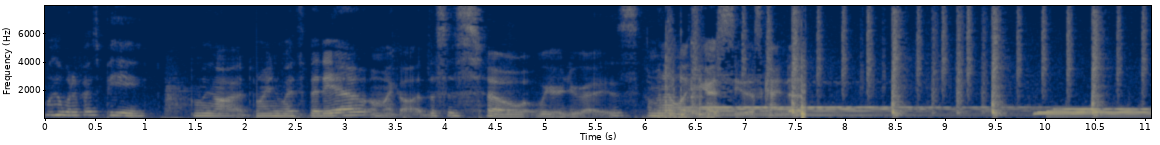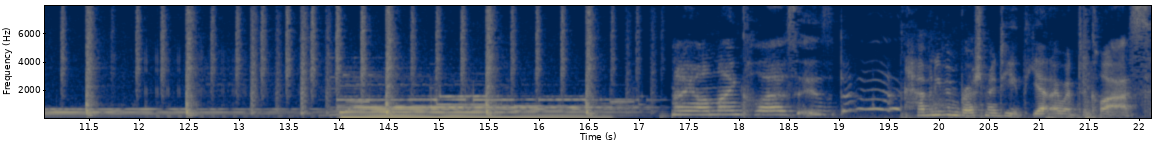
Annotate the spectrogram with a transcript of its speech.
my god, what if I have to pee? Oh my god. Join with video? Oh my god, this is so weird, you guys. I'm gonna let you guys see this kind of. Haven't even brushed my teeth yet. I went to class.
